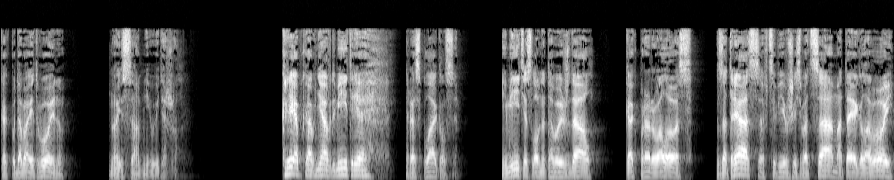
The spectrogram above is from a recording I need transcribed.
как подобает воину, но и сам не выдержал. Крепко обняв Дмитрия, расплакался. И Митя, словно того и ждал, как прорвалось, затрясся, вцепившись в отца, мотая головой,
